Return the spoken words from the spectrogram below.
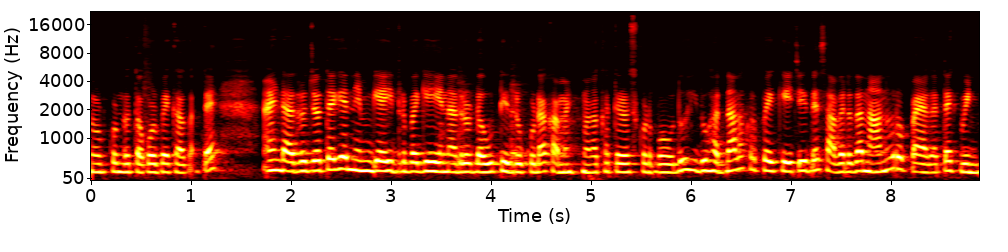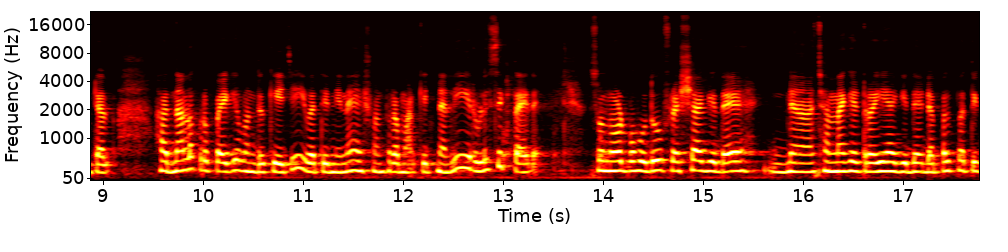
ನೋಡಿಕೊಂಡು ತೊಗೊಳ್ಬೇಕಾಗತ್ತೆ. ಆ್ಯಂಡ್ ಅದ್ರ ಜೊತೆಗೆ ನಿಮಗೆ ಇದ್ರ ಬಗ್ಗೆ ಏನಾದರೂ ಡೌಟ್ ಇದ್ದರೂ ಕೂಡ ಕಮೆಂಟ್ ಮೂಲಕ ತಿಳಿಸ್ಕೊಡ್ಬೋದು ಇದು ಹದಿನಾಲ್ಕು ರೂಪಾಯಿ ಕೆ ಜಿ ಇದೆ. ಸಾವಿರದ ನಾನ್ನೂರು ರೂಪಾಯಿ ಆಗುತ್ತೆ ಕ್ವಿಂಟಲ್. ಹದಿನಾಲ್ಕು ರೂಪಾಯಿಗೆ ಒಂದು ಕೆ ಜಿ ಇವತ್ತಿನ ದಿನ ಯಶವಂತಪುರ ಮಾರ್ಕೆಟ್ನಲ್ಲಿ ಈರುಳ್ಳಿ ಸಿಗ್ತಾ ಇದೆ. ಸೊ ನೋಡಬಹುದು ಫ್ರೆಶ್ ಆಗಿದೆ ಚೆನ್ನಾಗಿ ಡ್ರೈ ಆಗಿದೆ ಡಬಲ್ ಪತ್ತಿ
